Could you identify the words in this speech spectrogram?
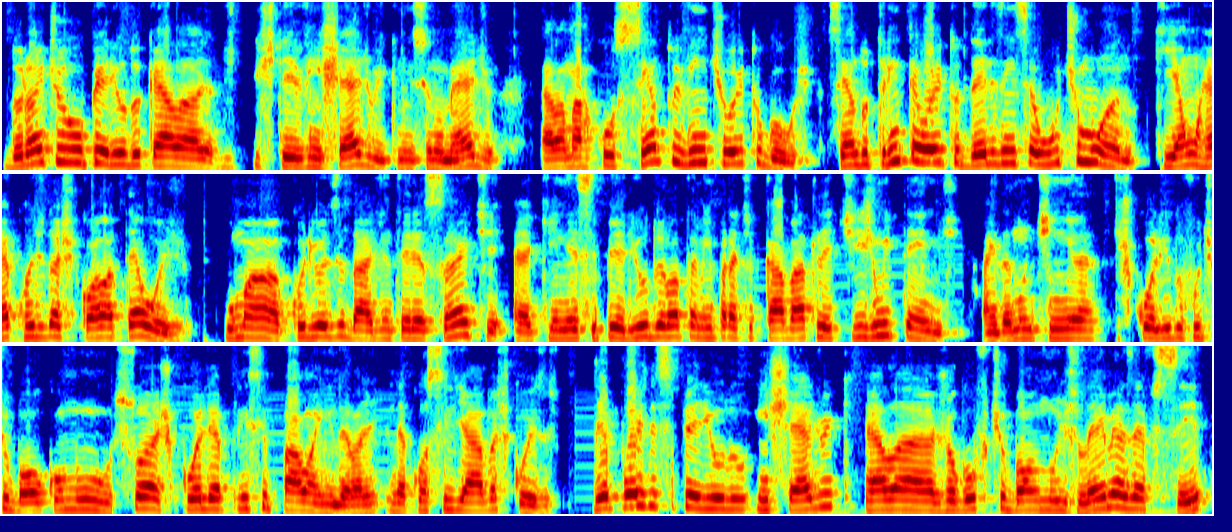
Durante o período que ela esteve em Chadwick, no ensino médio, ela marcou 128 gols, sendo 38 deles em seu último ano, que é um recorde da escola até hoje. Uma curiosidade interessante é que nesse período ela também praticava atletismo e tênis. Ainda não tinha escolhido futebol como sua escolha principal ainda, ela ainda conciliava as coisas. Depois desse período em Chadwick, ela jogou futebol no Slammers FC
